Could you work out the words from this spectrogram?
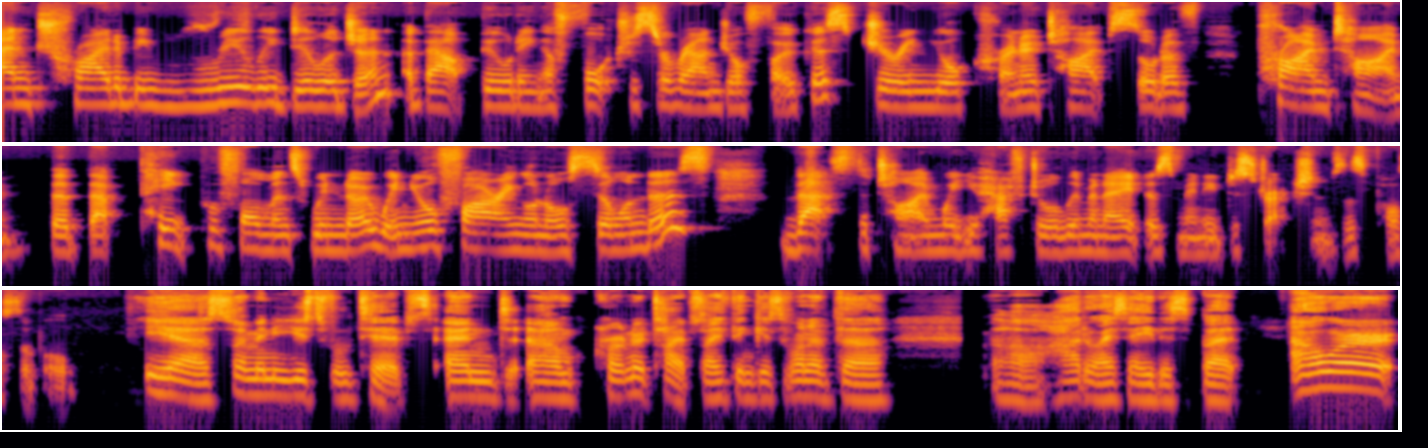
and try to be really diligent about building a fortress around your focus during your chronotype sort of prime time, that that peak performance window when you're firing on all cylinders, that's the time where you have to eliminate as many distractions as possible. Yeah, so many useful tips. And um, chronotypes, I think, is one of the, uh, how do I say this? But our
